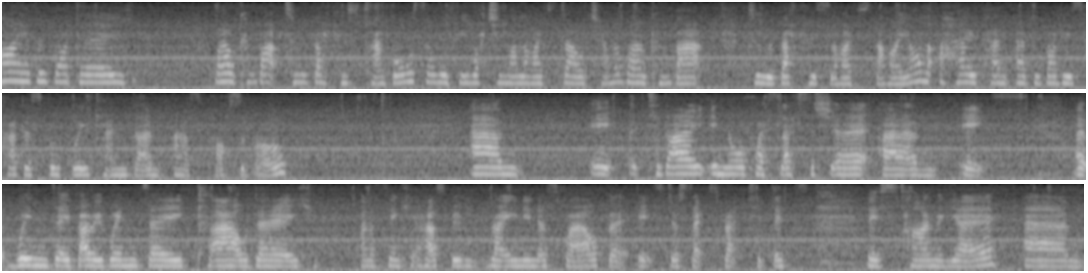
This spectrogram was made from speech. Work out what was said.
Hi everybody, welcome back to Rebecca's Travels or if you're watching my lifestyle channel, welcome back to Rebecca's Lifestyle. I hope um, everybody's had as good weekend um, as possible. Um, it, today in northwest Leicestershire um, it's uh, windy, very windy, cloudy and I think it has been raining as well but it's just expected this this time of year um,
